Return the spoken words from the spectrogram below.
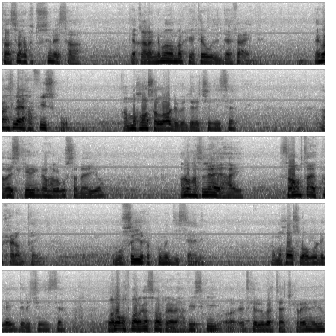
Taasi waxay ku tusinaysaa dee qarannimada markay taga wada daafacayna laakiin waxaa is leeyahay xafiisku ama hoosa loo dhigo darajadiisa ama ha lagu sameeyo. Anu waxaas leeyahay sababta ay ku xidhantay muuse iyo xukuumaddiisaale ama hoos loogu dhigay darajadiisa. Laba qof baa laga soo reebay xafiiskii oo cid kale lagu ataaj garaynayo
